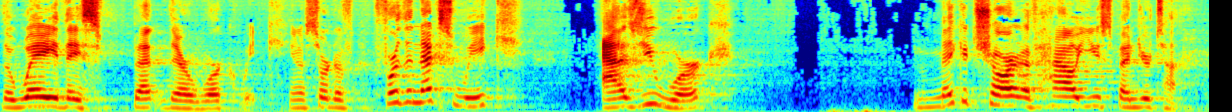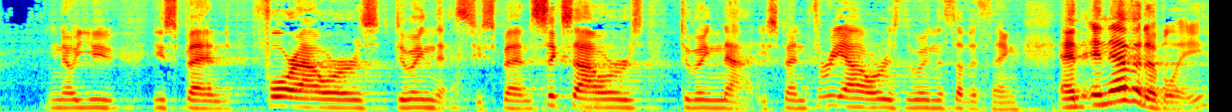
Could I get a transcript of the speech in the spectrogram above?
the way they spent their work week. You know, sort of for the next week, as you work, make a chart of how you spend your time. You know, you, you spend four hours doing this, you spend six hours doing that, you spend three hours doing this other thing. And inevitably,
